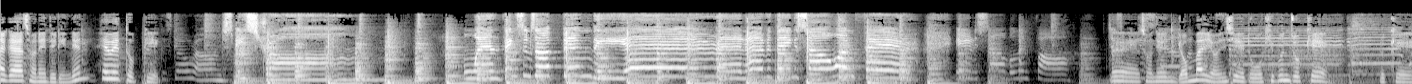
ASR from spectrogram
하나가 전해드리는 해외 토픽. 네, 저는 연말 연시에도 기분 좋게 이렇게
